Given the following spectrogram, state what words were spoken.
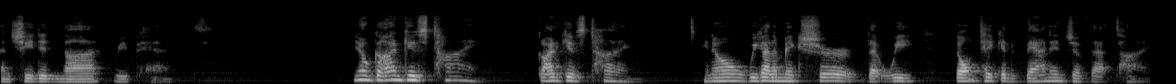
and she did not repent. You know, God gives time. God gives time. You know, we got to make sure that we don't take advantage of that time.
